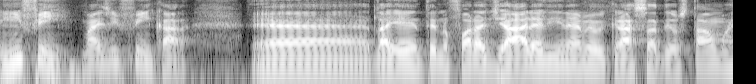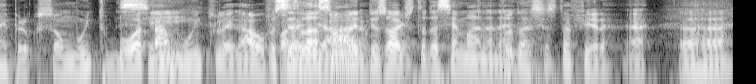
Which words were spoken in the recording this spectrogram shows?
enfim. Mas enfim, cara. É, daí entrei no Fora de Área ali, né, meu? E graças a Deus tá uma repercussão muito boa, tá Sim. muito legal. Vocês lançam um episódio toda semana, né? Toda sexta-feira, é. Aham.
